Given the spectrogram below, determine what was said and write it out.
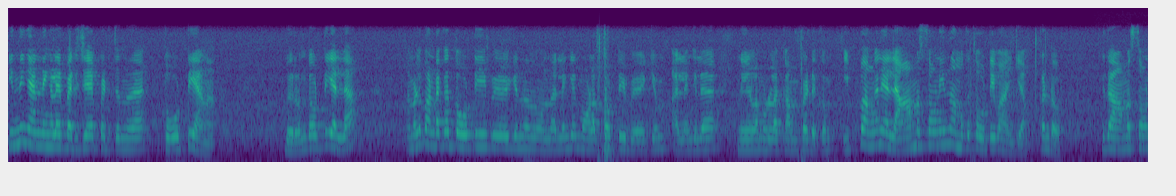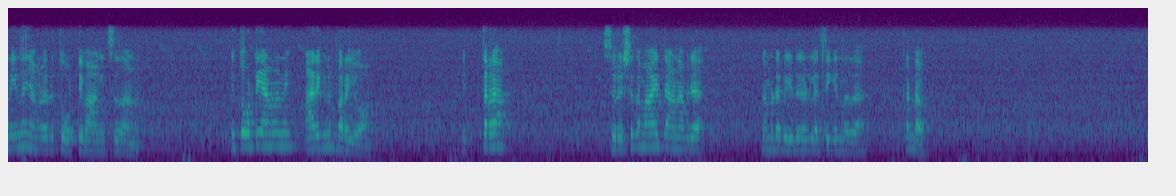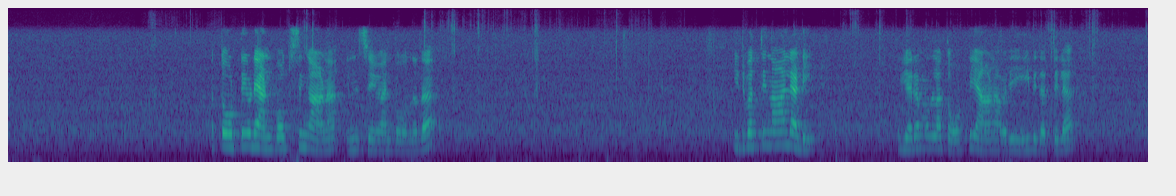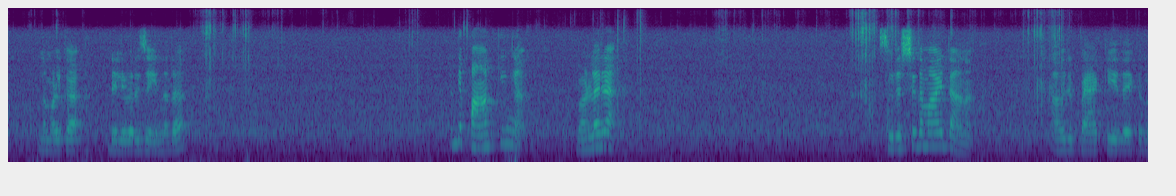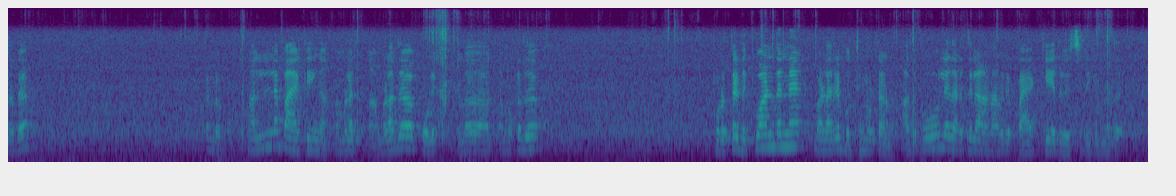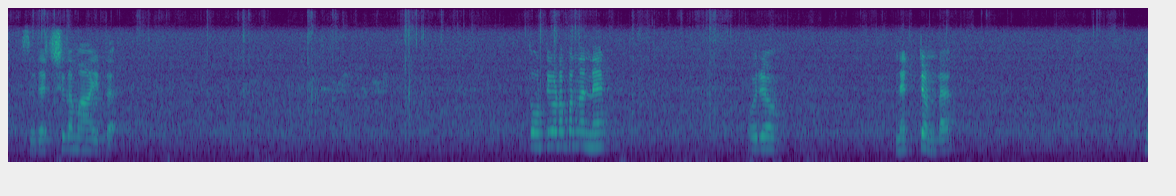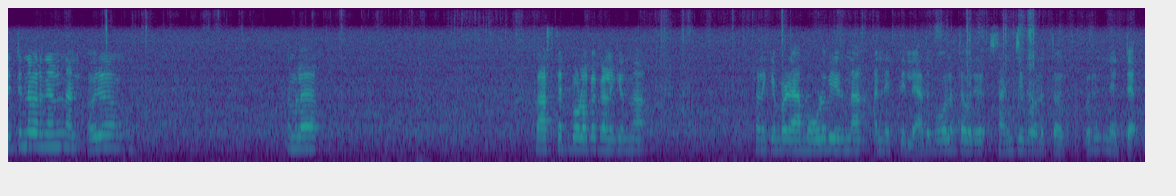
ഇന്ന് ഞാൻ നിങ്ങളെ പരിചയപ്പെടുത്തുന്നത് തോട്ടിയാണ്. വെറും തോട്ടിയല്ല. നമ്മൾ പണ്ടൊക്കെ തോട്ടി ഉപയോഗിക്കുന്നത് ഒന്ന് അല്ലെങ്കിൽ മുളത്തോട്ടി ഉപയോഗിക്കും അല്ലെങ്കിൽ നീളമുള്ള കമ്പെടുക്കും ഇപ്പം അങ്ങനെയല്ല. ആമസോണിൽ നിന്ന് നമുക്ക് തോട്ടി വാങ്ങിക്കാം. കണ്ടോ? ഇത് ആമസോണിൽ നിന്ന് ഞങ്ങളൊരു തോട്ടി വാങ്ങിച്ചതാണ്. ഈ തോട്ടിയാണെന്ന് ആരെങ്കിലും പറയുമോ ഇത്ര സുരക്ഷിതമായിട്ടാണ് അവർ നമ്മുടെ വീടുകളിൽ എത്തിക്കുന്നത് കണ്ടോ? തോട്ടിയുടെ അൺബോക്സിംഗ് ആണ് ഇന്ന് ചെയ്യുവാൻ പോകുന്നത്. ഇരുപത്തിനാലടി ഉയരമുള്ള തോട്ടിയാണ് അവർ ഈ വിധത്തിൽ നമ്മൾക്ക് ഡെലിവറി ചെയ്യുന്നത്. അതിന്റെ പാക്കിങ് വളരെ സുരക്ഷിതമായിട്ടാണ് അവർ പാക്ക് ചെയ്തേക്കുന്നത്. കണ്ടോ? നല്ല പാക്കിങ് നമ്മൾ നമ്മളത് പൊളി നമുക്കത് പുറത്തെടുക്കുവാൻ തന്നെ വളരെ ബുദ്ധിമുട്ടാണ്. അതുപോലെ തരത്തിലാണ് അവർ പാക്ക് ചെയ്ത് വെച്ചിരിക്കുന്നത്. സുരക്ഷിതമായിട്ട്. തോട്ടിയോടൊപ്പം തന്നെ ഒരു നെറ്റുണ്ട്. നെറ്റ് എന്ന് പറഞ്ഞാൽ നല്ല ഒരു നമ്മൾ ബാസ്ക്കറ്റ് ബോളൊക്കെ കളിക്കുന്ന കളിക്കുമ്പോൾ ആ ബോൾ വീഴുന്ന ആ നെറ്റില്ലേ? അതുപോലത്തെ ഒരു സഞ്ചി പോലത്തെ ഒരു- നെറ്റ്.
